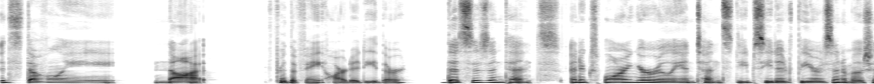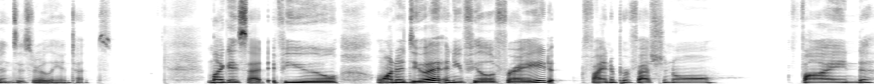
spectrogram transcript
it's definitely not for the faint hearted either. This is intense, and exploring your really intense, deep seated fears and emotions is really intense. Like I said, if you want to do it and you feel afraid, find a professional, find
